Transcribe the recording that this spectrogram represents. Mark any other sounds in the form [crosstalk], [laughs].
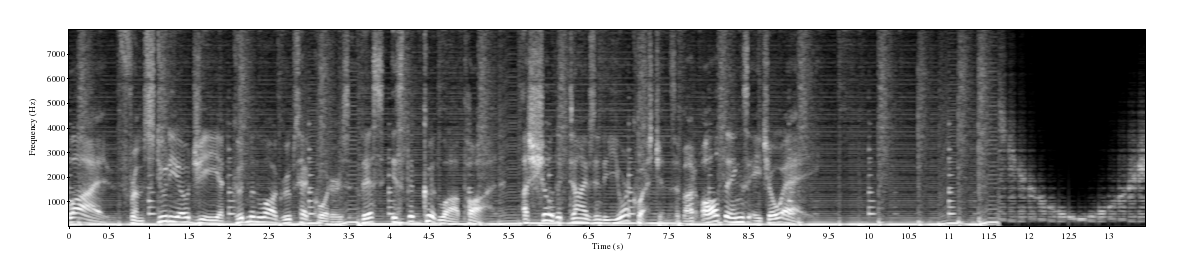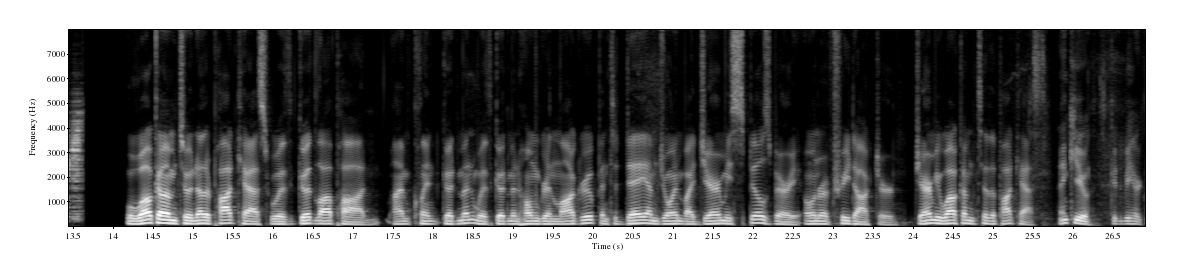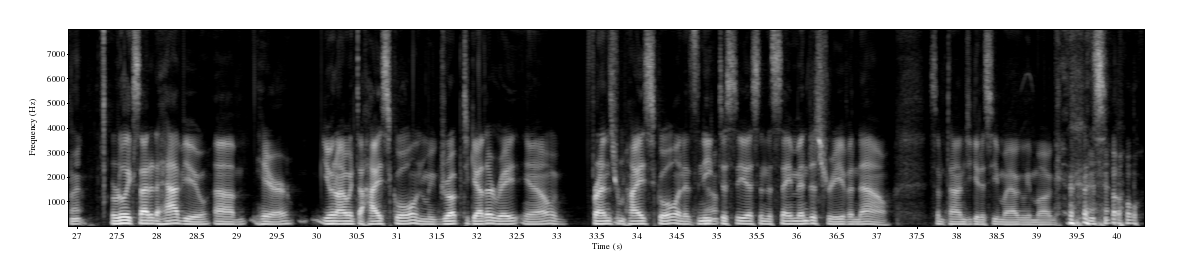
Live from Studio G at Goodman Law Group's headquarters, this is the Good Law Pod, a show that dives into your questions about all things HOA. Well, welcome to another podcast with Good Law Pod. I'm Clint Goodman with Goodman Holmgren Law Group, and today I'm joined by Jeremy Spilsbury, owner of Tree Doctor. Jeremy, welcome to the podcast. Thank you. It's good to be here, Clint. We're really excited to have you um, here. You and I went to high school and we grew up together, right? You know, friends from high school, and it's neat Yep. to see us in the same industry even now. Sometimes you get to see my ugly mug. [laughs] so,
